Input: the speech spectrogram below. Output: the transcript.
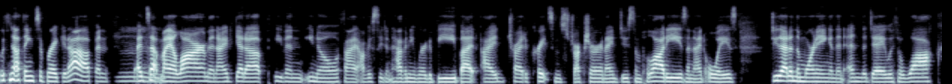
with nothing to break it up and mm. i'd set my mm. alarm and i'd get up even you know if i obviously didn't have anywhere to be but i'd try to create some structure and i'd do some pilates and i'd always do that in the morning and then end the day with a walk.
